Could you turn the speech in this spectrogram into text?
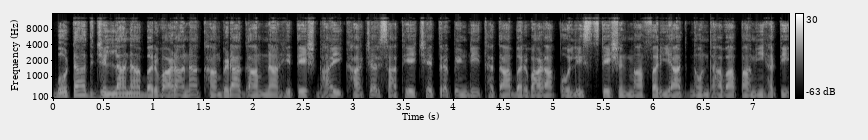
બોટાદ જિલ્લાના બરવાડાના ખાંભડા ગામના હિતેશભાઈ ખાચર સાથે છેતરપિંડી થતા બરવાડા પોલીસ સ્ટેશનમાં ફરિયાદ નોંધાવા પામી હતી.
